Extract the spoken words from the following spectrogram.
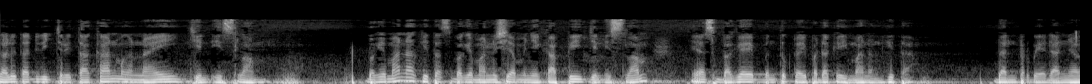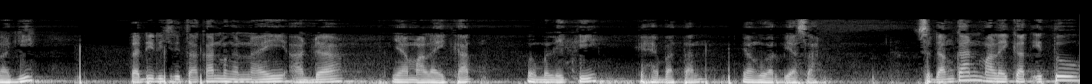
Lalu tadi diceritakan mengenai jin Islam. Bagaimana kita sebagai manusia menyikapi jin Islam ya sebagai bentuk daripada keimanan kita? Dan perbedaannya lagi, tadi diceritakan mengenai ada nya malaikat memiliki kehebatan yang luar biasa. Sedangkan malaikat itu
